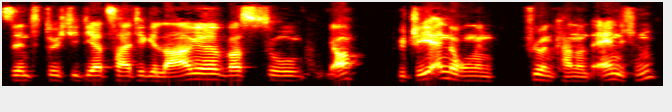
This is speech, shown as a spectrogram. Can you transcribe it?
sind durch die derzeitige Lage, was zu ja, Budgetänderungen führen kann und Ähnlichem.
